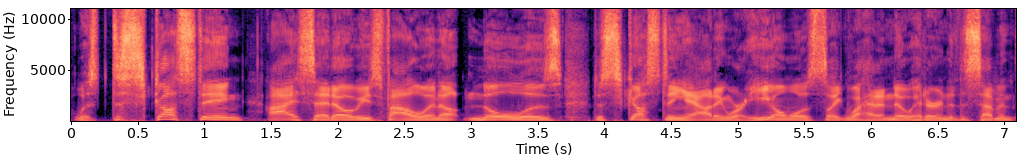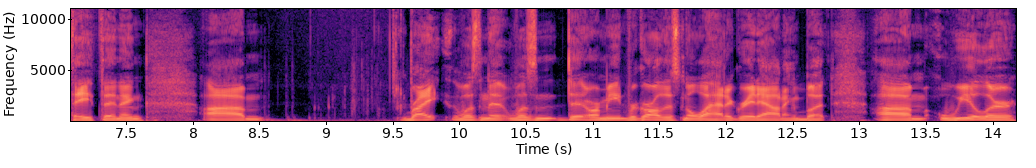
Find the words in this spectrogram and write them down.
was disgusting. I said, oh, he's following up Nola's disgusting outing where he almost like what, had a no hitter into the seventh, eighth inning. Um, right? Wasn't it? Wasn't I mean, regardless, Nola had a great outing, but um, Wheeler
